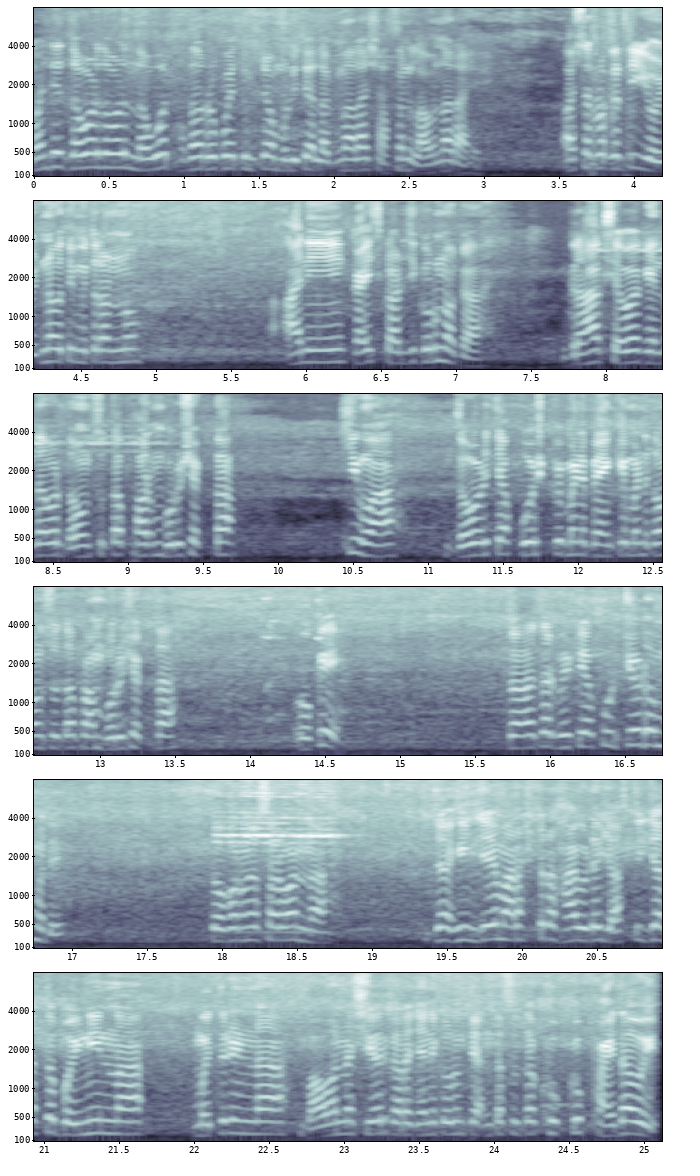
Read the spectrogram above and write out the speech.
म्हणजे जवळजवळ नव्वद हजार रुपये तुमच्या मुलीच्या लग्नाला शासन लावणार आहे. अशा प्रकारची योजना होती मित्रांनो. आणि काहीच काळजी करू नका. ग्राहक सेवा केंद्रावर जाऊनसुद्धा फॉर्म भरू शकता. किंवा जवळच्या पोस्ट पेमेंट बँकेमध्ये जाऊनसुद्धा फॉर्म भरू शकता. ओके? चला तर भेटूया पुढच्या व्हिडिओमध्ये. तोपर्यंत सर्वांना जय हिंद जय महाराष्ट्र. हा व्हिडिओ जास्तीत जास्त बहिणींना मैत्रिणींना भावांना शेअर करा जेणेकरून त्यांचासुद्धा खूप खूप फायदा होईल.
